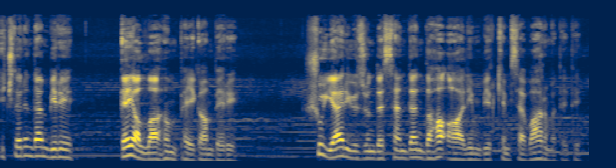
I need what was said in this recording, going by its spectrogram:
İçlerinden biri, Ey Allah'ın peygamberi! Şu yeryüzünde senden daha alim bir kimse var mı dedi.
